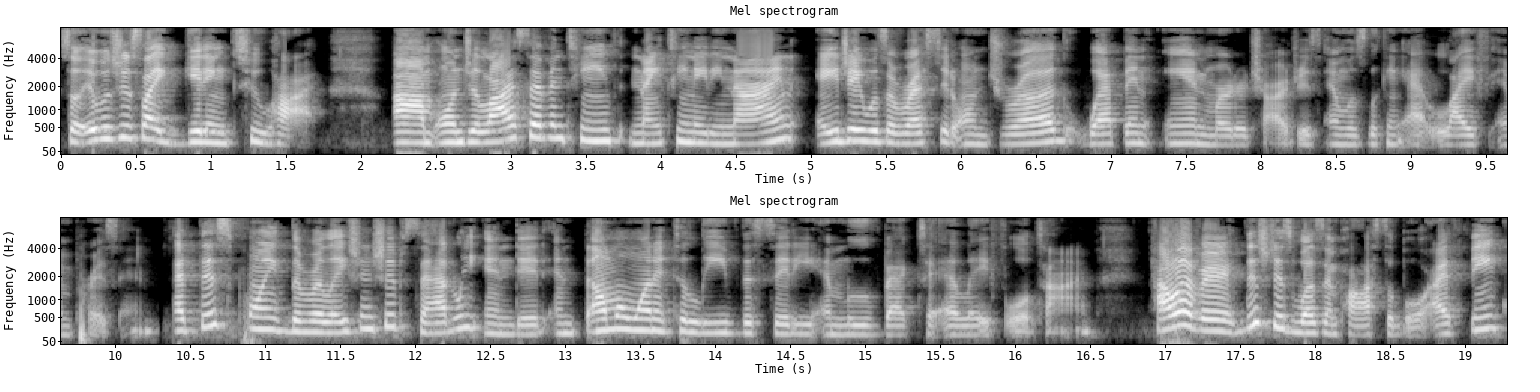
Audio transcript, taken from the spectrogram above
so it was just like getting too hot. Um, on July 17th, 1989, AJ was arrested on drug, weapon, and murder charges and was looking at life in prison. At this point, the relationship sadly ended, and Thelma wanted to leave the city and move back to LA full time. However, this just wasn't possible. I think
